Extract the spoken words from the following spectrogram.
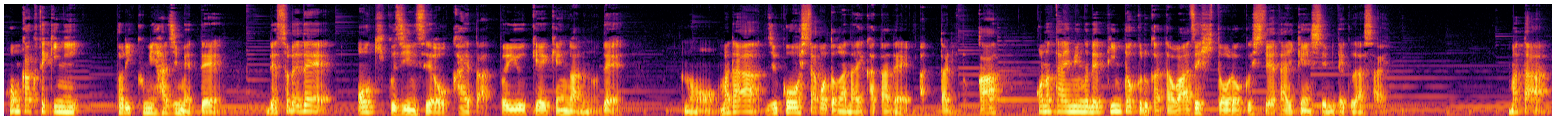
本格的に取り組み始めて、で、それで大きく人生を変えたという経験があるので、あの、まだ受講したことがない方であったりとか、このタイミングでピンとくる方はぜひ登録して体験してみてください。また、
